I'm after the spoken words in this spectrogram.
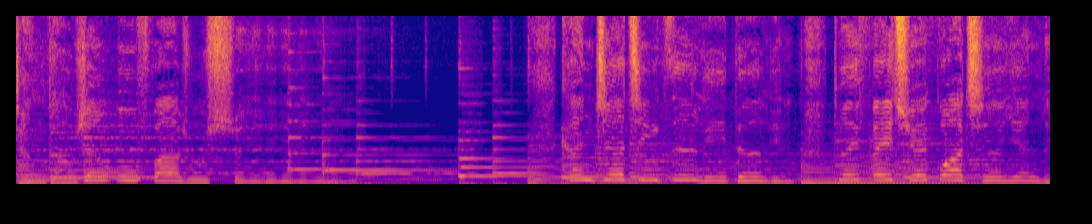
想到人无法入睡。看着镜子里的脸，颓废却挂着眼泪，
